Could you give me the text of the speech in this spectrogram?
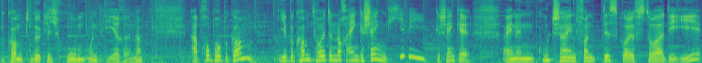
bekommt wirklich Ruhm und Ehre. Ne? Apropos bekommen. Ihr bekommt heute noch ein Geschenk. Yippie, Geschenke. Einen Gutschein von discgolfstore.de.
